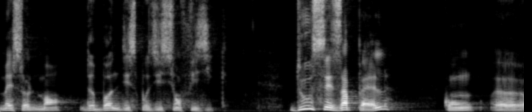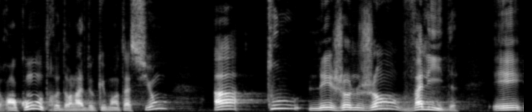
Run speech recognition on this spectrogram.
mais seulement de bonnes dispositions physiques. D'où ces appels qu'on euh, rencontre dans la documentation à tous les jeunes gens valides. Et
